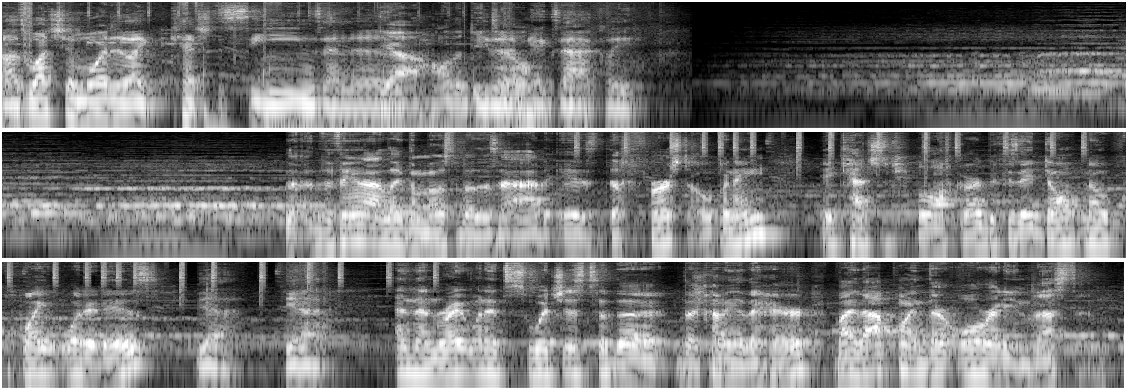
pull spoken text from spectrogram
I was watching more to like catch the scenes and the, Yeah, all the you know, exactly. The, the thing that I like the most about this ad is the first opening, it catches people off guard because they don't know quite what it is. Yeah, yeah. And then right when it switches to the, the cutting of the hair, by that point they're already invested.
